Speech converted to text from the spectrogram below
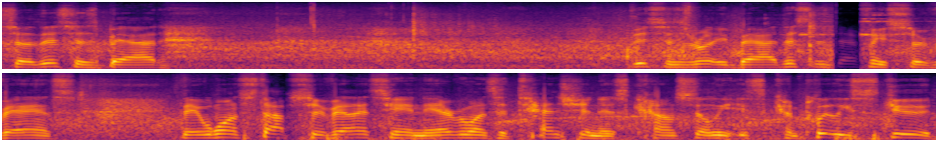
So this is bad. This is really bad. This is definitely surveillance. They won't stop surveillancing, and everyone's attention is constantly. is completely skewed.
